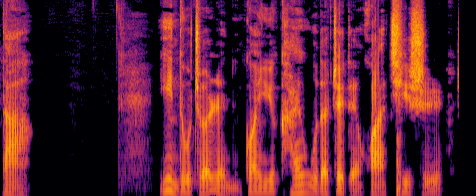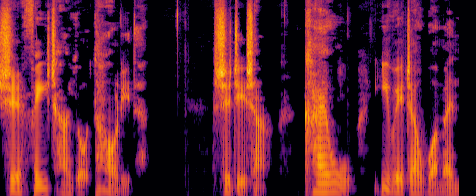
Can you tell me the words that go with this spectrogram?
答。印度哲人关于开悟的这段话其实是非常有道理的。实际上，开悟意味着我们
